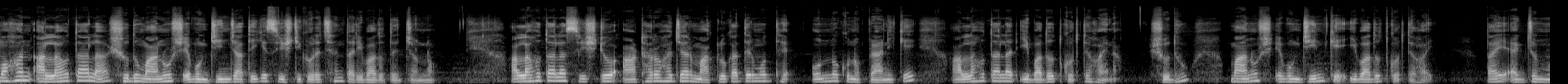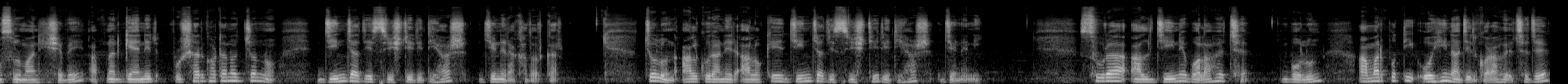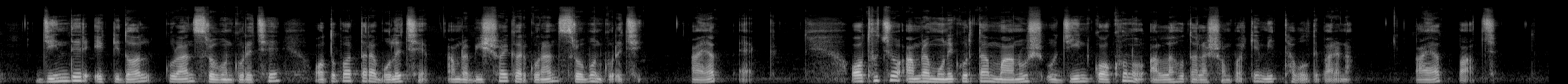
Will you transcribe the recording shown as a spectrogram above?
মহান আল্লাহ তাআলা শুধু মানুষ এবং জিন জাতিকে সৃষ্টি করেছেন তার ইবাদতের জন্য। আল্লাহ তাআলা সৃষ্ট আঠারো হাজার মাকলুকাতের মধ্যে অন্য কোনো প্রাণীকে আল্লাহ তাআলার ইবাদত করতে হয় না। শুধু মানুষ এবং জিনকে ইবাদত করতে হয়। তাই একজন মুসলমান হিসেবে আপনার জ্ঞানের প্রসার ঘটানোর জন্য জিন জাতির সৃষ্টির ইতিহাস জেনে রাখা দরকার। চলুন আল কোরআনের আলোকে জিন জাতির সৃষ্টির ইতিহাস জেনে নিই। সুরা আল জিনে বলা হয়েছে বলুন, আমার প্রতি ওহি নাজিল করা হয়েছে যে, জিনদের একটি দল কোরআন শ্রবণ করেছে, অতপর তারা বলেছে, আমরা বিস্ময়কর কোরআন শ্রবণ করেছি। আয়াত এক। অথচ আমরা মনে করতাম মানুষ ও জিন কখনও আল্লাহ তালার সম্পর্কে মিথ্যা বলতে পারে না। আয়াত পাঁচ।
